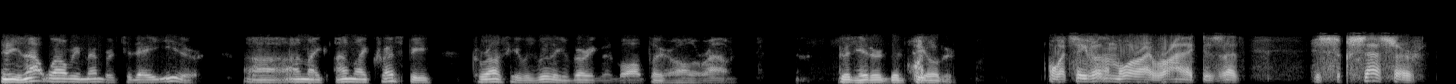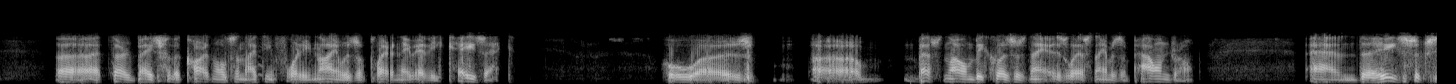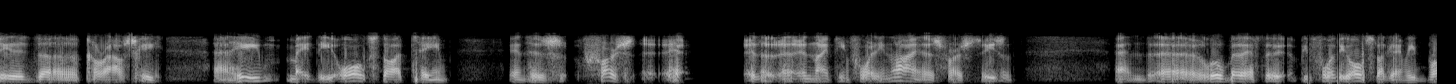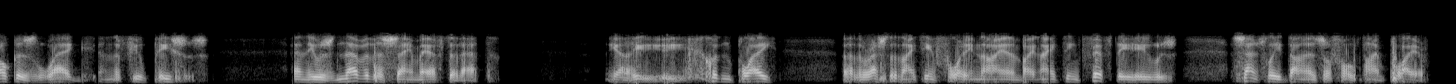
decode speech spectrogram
And he's not well remembered today either. Uh, unlike unlike Crespi, Kurowski was really a very good ball player all around. Good hitter, good fielder. What's even more ironic is that his successor uh, at third base for the Cardinals in 1949 was a player named Eddie Kazak, who was uh, best known because his name, his last name is a palindrome, and uh, he succeeded uh, Kurowski, and he made the All Star team in his first uh, in, in 1949, his first season. And uh, a little bit after, before the All Star game, he broke his leg in a few pieces, and he was never the same after that. Yeah, he, he couldn't play uh, the rest of 1949, and by 1950, he was essentially done as a full time player.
